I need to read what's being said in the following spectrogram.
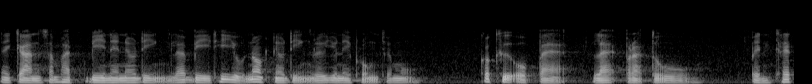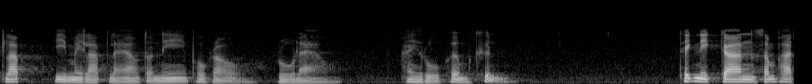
ในการสัมผัสบีในแนวดิ่ง และบีที่อยู่นอกแนวดิ่ง หรืออยู่ในโพรงจมูก ก็คือโอแปดและประตู เป็นเคล็ดลับที่ไม่ลับแล้ว ตอนนี้พวกเรารู้แล้ว ให้รู้เพิ่มขึ้น ทคนิคการสัมผัส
